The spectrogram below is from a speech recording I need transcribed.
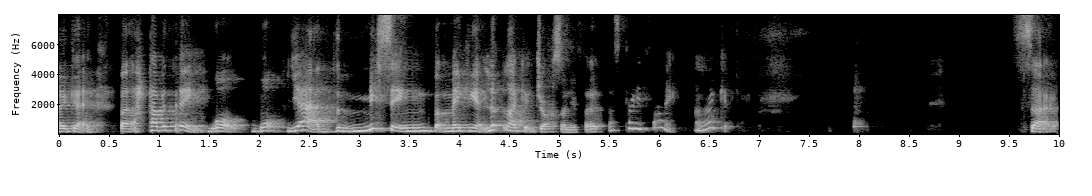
okay, but have a think. What? What? Yeah, the missing but making it look like it drops on your foot. That's pretty funny. I like it. So,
